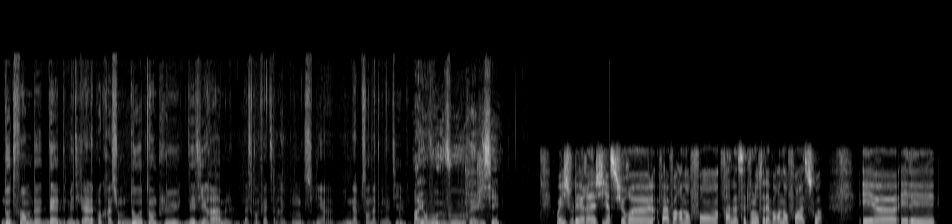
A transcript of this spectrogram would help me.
d'autres formes d'aide médicale à la procréation d'autant plus désirables, parce qu'en fait, ça répond aussi à une absence d'alternative. Marion, vous, vous réagissiez? Oui, je voulais réagir sur avoir un enfant, enfin cette volonté d'avoir un enfant à soi et, et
